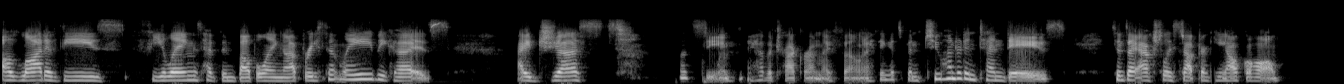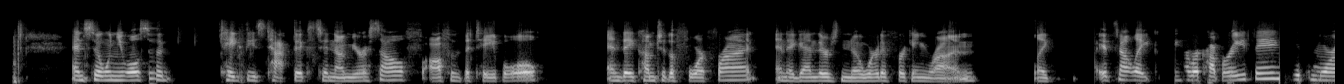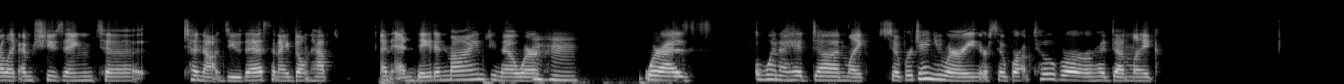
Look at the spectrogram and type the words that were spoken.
a lot of these feelings have been bubbling up recently because I just, let's see, I have a tracker on my phone. I think it's been 210 days since I actually stopped drinking alcohol. And so when you also take these tactics to numb yourself off of the table and they come to the forefront, and again, there's nowhere to freaking run. Like, it's not like a recovery thing. It's more like I'm choosing to to not do this and I don't have an end date in mind, you know, where mm-hmm. whereas when I had done like sober January or sober October or had done like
